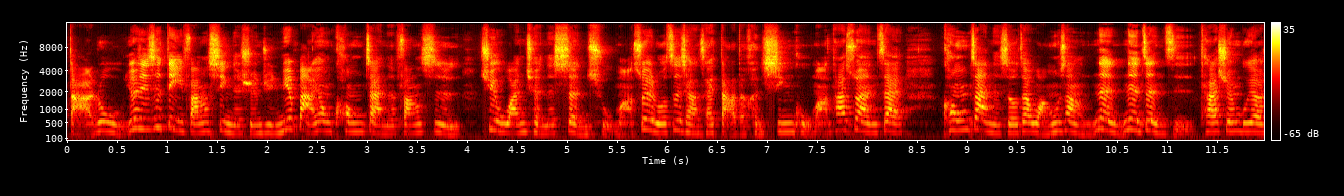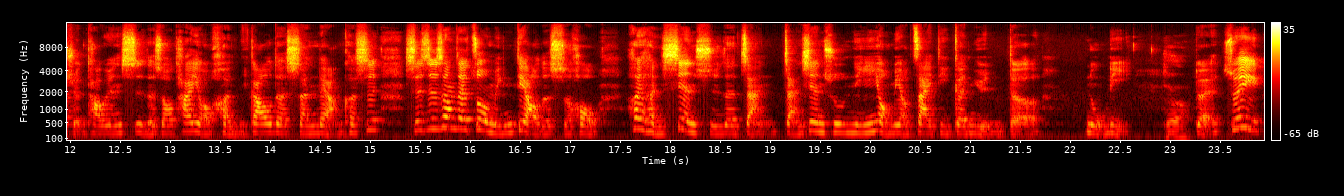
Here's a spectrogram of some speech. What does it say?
打入，尤其是地方性的选举，你没有办法用空战的方式去完全的胜出嘛，所以罗志祥才打得很辛苦嘛。他虽然在空战的时候，在网络上那那阵子，他宣布要选桃园市的时候，他有很高的声量，可是实质上在做民调的时候，会很现实的展展现出你有没有在地耕耘的努力。对啊，对，所以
